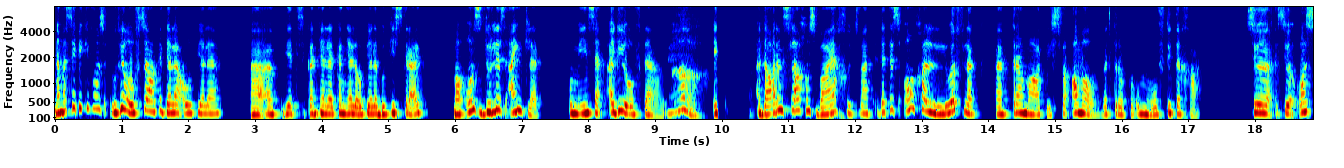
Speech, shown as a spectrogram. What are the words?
nou maar sê bietjie vir ons hoeveel hofsaake het julle al op julle uh weet kan julle kan julle op julle boekie skryf maar ons doel is eintlik om mense uit die hof te hou. Ja. En, en daarin slag ons baie goed want dit is ongelooflik uh, traumaties vir almal betrokke om hof toe te gaan. So so ons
